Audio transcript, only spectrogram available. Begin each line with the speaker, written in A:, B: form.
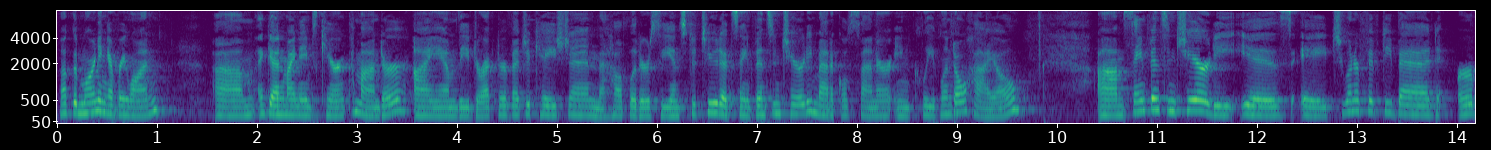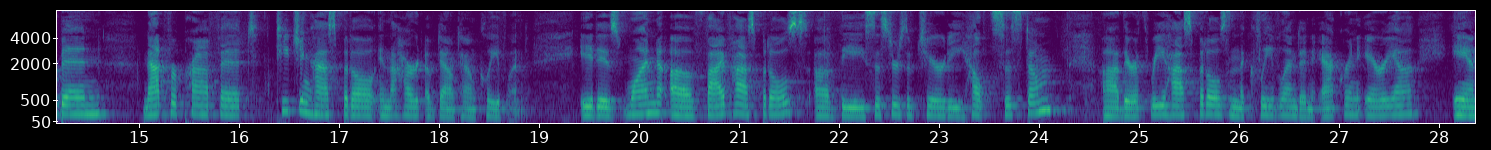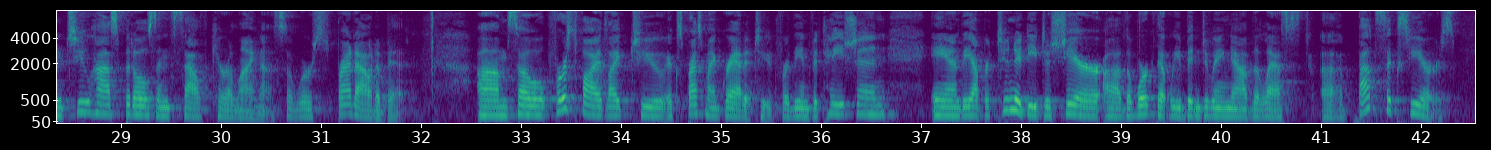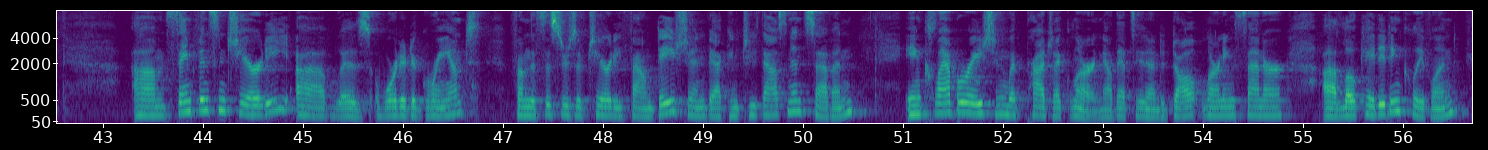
A: Well, good morning, everyone. Um, again, my name is Karen Komondor. I am the Director of Education, the Health Literacy Institute at St. Vincent Charity Medical Center in Cleveland, Ohio. Um, St. Vincent Charity is a 250 bed urban, not for profit teaching hospital in the heart of downtown Cleveland. It is one of five hospitals of the Sisters of Charity health system. Uh, there are three hospitals in the Cleveland and Akron area, and two hospitals in South Carolina. So we're spread out a bit. Um, so, first of all, I'd like to express my gratitude for the invitation and the opportunity to share uh, the work that we've been doing now the last uh, about six years. Um, St. Vincent Charity uh, was awarded a grant from the Sisters of Charity Foundation back in 2007 in collaboration with Project Learn. Now, that's an adult learning center uh, located in Cleveland.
